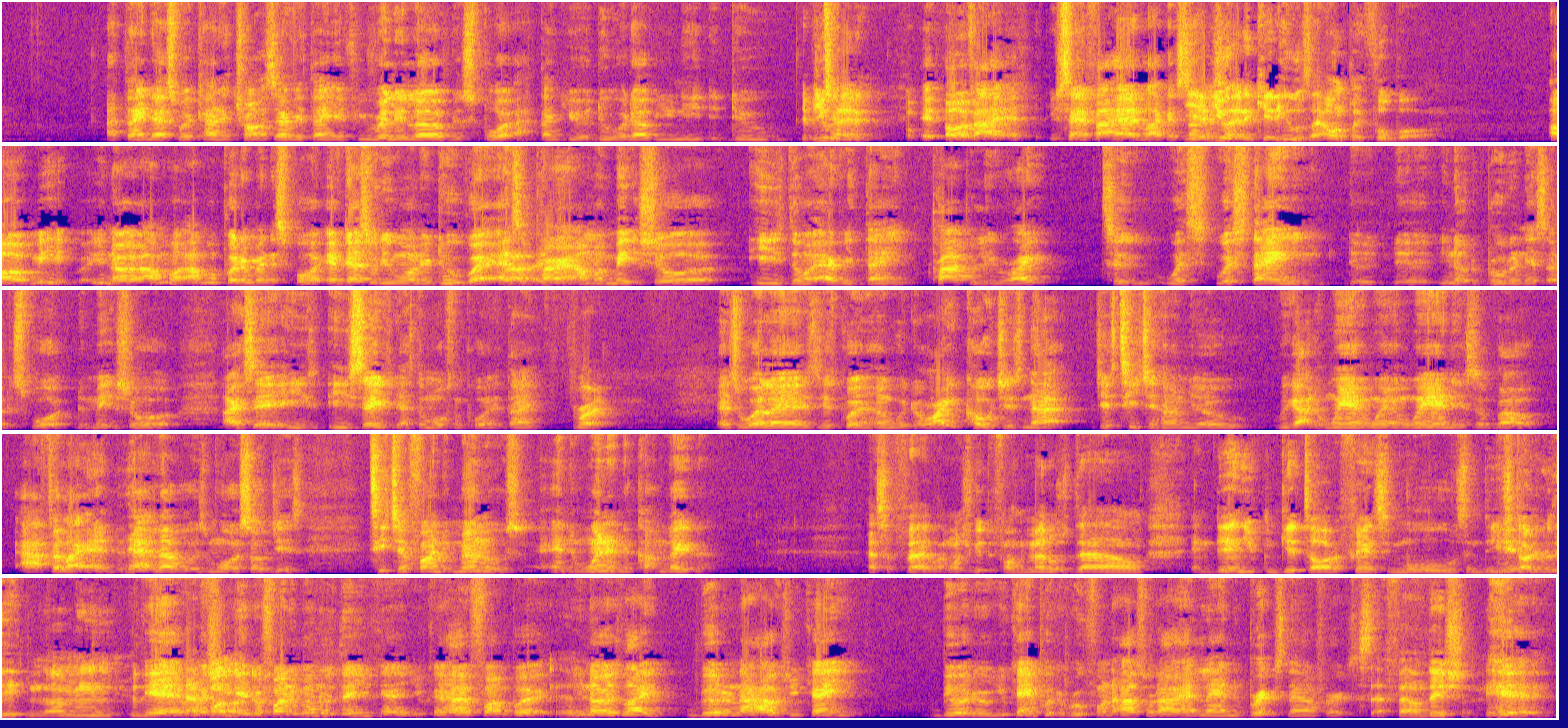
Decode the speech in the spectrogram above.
I think that's what kind of trumps everything. If you really love the sport, I think you'll do whatever you need to do. If you to- had it, If, oh, if I, if, you saying if I had like a son yeah, if you had a kid, he was like, I want to play football. Oh, me, you know, I'm gonna I'm gonna put him in the sport if that's what he want to do. But as a parent, I'm gonna make sure he's doing everything properly right to with withstand the, the you know the brutalness of the sport. To make sure, like I said, he's he's safe. That's the most important thing. Right. As well as just putting him with the right coaches, not just teaching him, yo, we got to win, win, win. It's about. I feel like at that level it's more so just teaching fundamentals and the winning to come later. That's a fact. Like once you get the fundamentals down, and then you can get to all the fancy moves, and then you Yeah. start really, you know what I mean? Really Yeah, once you get the there. fundamentals, then you can you can have fun. But Yeah. you know, it's like building a house. You can't build a, you can't put the roof on the house without laying the bricks down first. It's that foundation. Yeah,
